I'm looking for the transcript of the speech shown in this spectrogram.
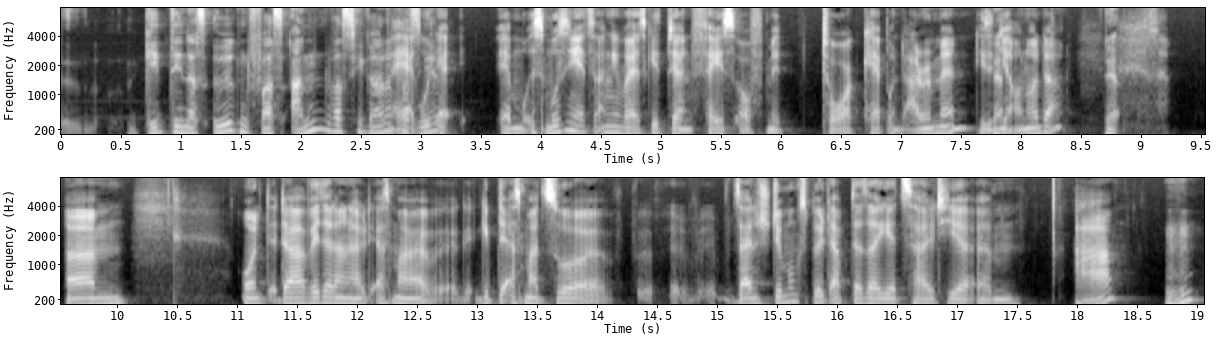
äh, geht denen das irgendwas an, was hier gerade Naja passiert? gut, er, er, es muss ihn jetzt angehen, weil es gibt ja ein Face-Off mit Thor, Cap und Iron Man. Die sind ja, Ja. auch noch da. ja. Ähm, und da wird er dann halt erstmal, gibt er erstmal zur sein Stimmungsbild ab, dass er jetzt halt hier ähm, A, Mhm.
